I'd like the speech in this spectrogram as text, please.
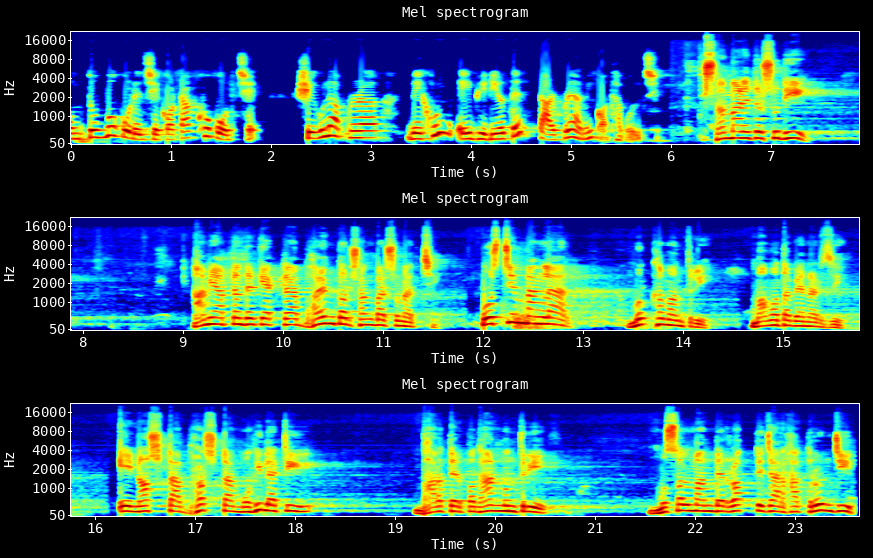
মন্তব্য করেছে, কটাক্ষ করছে, সেগুলো আপনারা দেখুন এই ভিডিওতে, তারপরে আমি কথা বলছি। সম্মানিত সুধী, আমি আপনাদেরকে একটা ভয়ঙ্কর সংবাদ শোনাচ্ছি। পশ্চিম বাংলার মুখ্যমন্ত্রী মমতা ব্যানার্জি, এই নষ্টা ভ্রষ্টা মহিলাটি ভারতের প্রধানমন্ত্রী মুসলমানদের রক্তে যার হাত রঞ্জিত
